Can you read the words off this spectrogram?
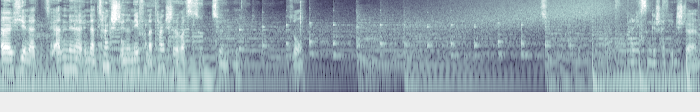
äh, hier in der, in der, in der Tankstelle, in der Nähe von der Tankstelle was zu zünden. So. Kann ich das denn gescheit hinstellen?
